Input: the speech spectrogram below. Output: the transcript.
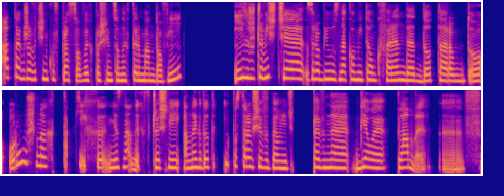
a także wycinków prasowych poświęconych Tyrmandowi. I rzeczywiście zrobił znakomitą kwerendę, dotarł do różnych takich nieznanych wcześniej anegdot i postarał się wypełnić pewne białe plamy y, w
